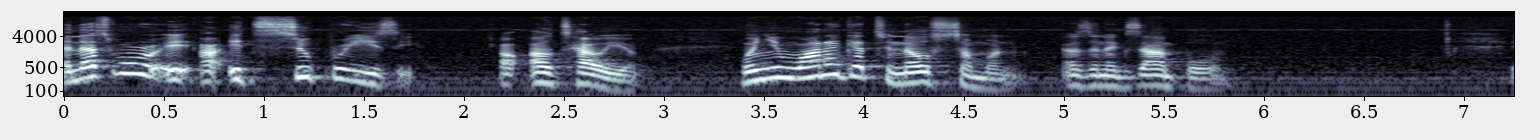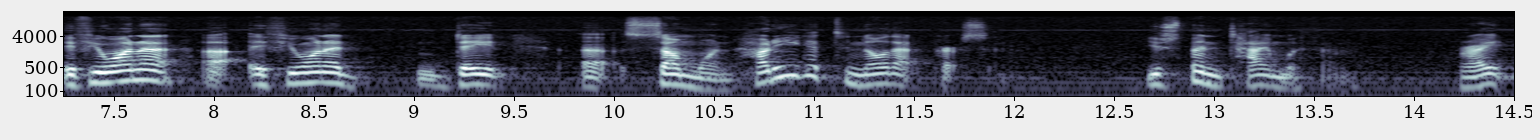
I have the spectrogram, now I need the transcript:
And that's where it, uh, it's super easy. I'll, tell you. When you want to get to know someone, as an example, if you want to, uh, if you want to date uh, someone, how do you get to know that person? You spend time with them, right?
